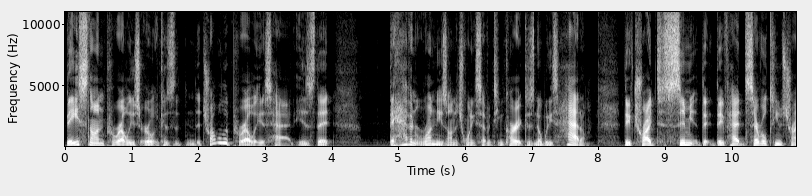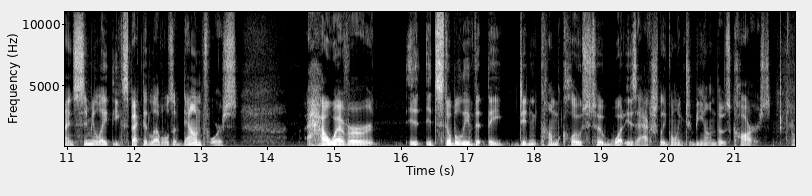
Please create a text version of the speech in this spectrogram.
based on Pirelli's early, because the, the trouble that Pirelli has had is that they haven't run these on a 2017 car yet because nobody's had them. They've tried to simulate. They've had several teams try and simulate the expected levels of downforce. However, it, it's still believed that they didn't come close to what is actually going to be on those cars. Oh.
